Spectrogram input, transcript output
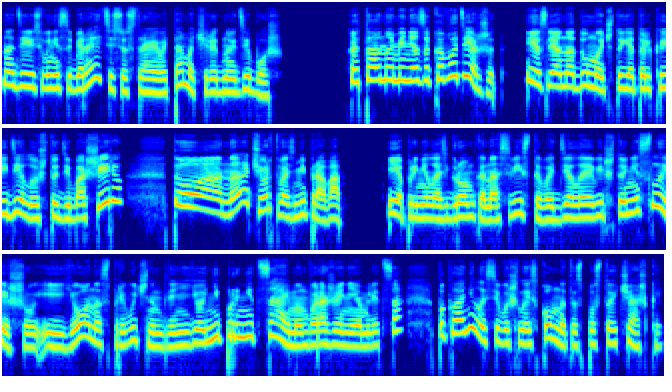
«Надеюсь, вы не собираетесь устраивать там очередной дебош?» «Это она меня за кого держит? Если она думает, что я только и делаю, что дебоширю, то она, черт возьми, права. Я принялась громко насвистывать, делая вид, что не слышу, и Йона с привычным для нее непроницаемым выражением лица поклонилась и вышла из комнаты с пустой чашкой.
